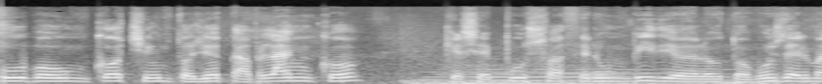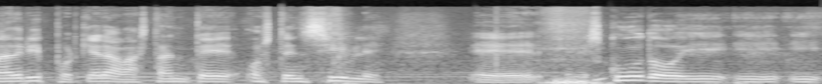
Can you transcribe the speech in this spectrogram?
hubo un coche, un Toyota blanco, que se puso a hacer un vídeo del autobús del Madrid porque era bastante ostensible eh, el escudo y, y- y-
